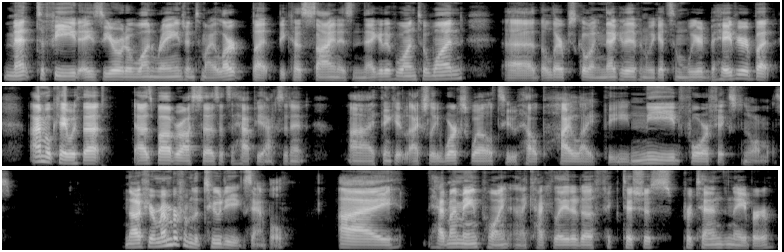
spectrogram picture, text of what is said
meant to feed a 0 to 1 range into my lerp, but because sine is negative 1 to 1, uh, the lerp's going negative and we get some weird behavior, but I'm okay with that. As Bob Ross says, it's a happy accident. I think it actually works well to help highlight the need for fixed normals. Now, if you remember from the 2D example, I had my main point and I calculated a fictitious pretend neighbor,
